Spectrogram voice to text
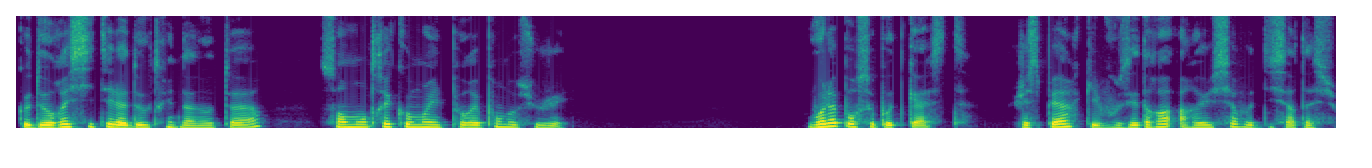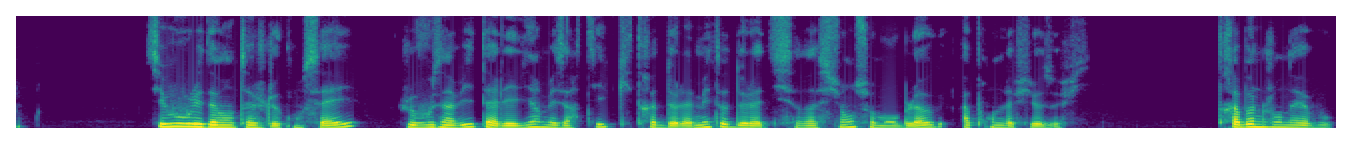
que de réciter la doctrine d'un auteur sans montrer comment il peut répondre au sujet. Voilà pour ce podcast. J'espère qu'il vous aidera à réussir votre dissertation. Si vous voulez davantage de conseils, je vous invite à aller lire mes articles qui traitent de la méthode de la dissertation sur mon blog Apprendre la philosophie. Très bonne journée à vous.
